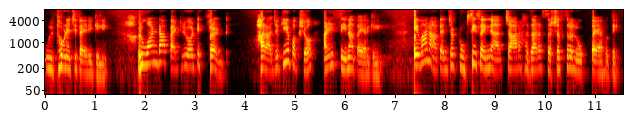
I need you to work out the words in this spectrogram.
उलथवण्याची तयारी केली. रुवांडा पॅट्रिओटिक फ्रंट हा राजकीय पक्ष आणि सेना तयार केली. एव्हाना त्यांच्या टुटसी सैन्यात चार हजार सशस्त्र लोक तयार होते.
